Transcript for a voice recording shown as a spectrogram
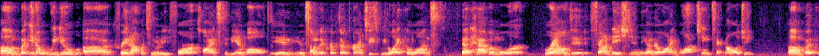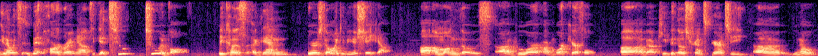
Um, but you know, we do uh, create an opportunity for our clients to be involved in in some of the cryptocurrencies. We like the ones that have a more grounded foundation in the underlying blockchain technology. Um, but you know, it's a bit hard right now to get too too involved because again, there's going to be a shakeout uh, among those uh, who are, are, more careful uh, about keeping those transparency, uh, you know,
